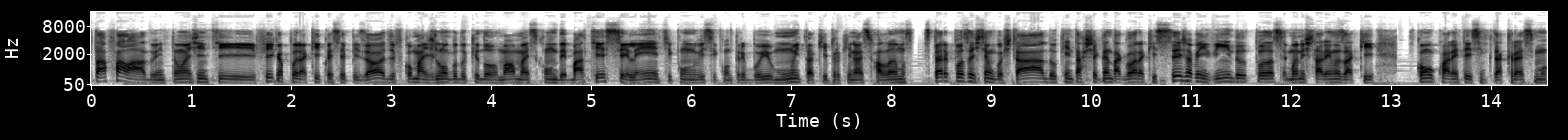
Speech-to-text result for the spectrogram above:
tá falado. Então a gente fica por aqui com esse episódio. Ficou mais longo do que normal, mas com um debate excelente. Com o Luiz que contribuiu muito aqui para o que nós falamos. Espero que vocês tenham gostado. Quem está chegando agora, que seja bem-vindo. Toda semana estaremos aqui com o 45 de acréscimo.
